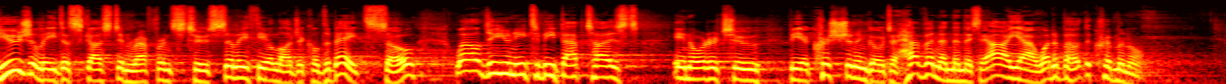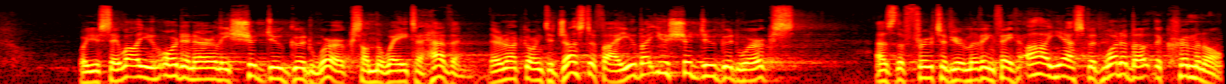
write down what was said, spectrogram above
usually discussed in reference to silly theological debates. So, well, do you need to be baptized in order to be a Christian and go to heaven, and then they say, ah, yeah, what about the criminal? Or you say, well, you ordinarily should do good works on the way to heaven. They're not going to justify you, but you should do good works as the fruit of your living faith. Ah, yes, but what about the criminal?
